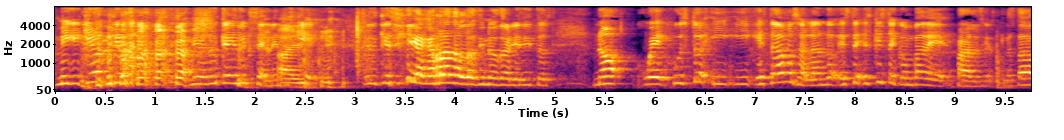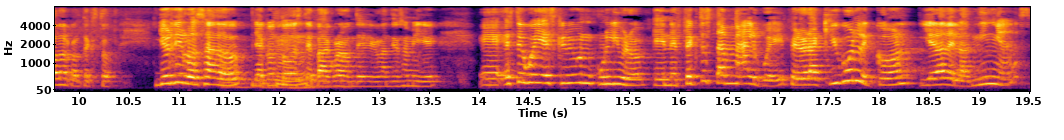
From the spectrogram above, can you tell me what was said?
Migue, quiero, quiero. Me estás cayendo excelente. Ay. Es que, es que sí, agarras a los dinosauriositos. No, güey, justo, y, y estábamos hablando, este, es que este compa de, para los que le estaba dando el contexto, Jordi Rosado, ya con todo este background de grandioso Migue, eh, este güey escribió un, un libro que en efecto está mal, güey, pero era Cubo Lecon y era de las niñas,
